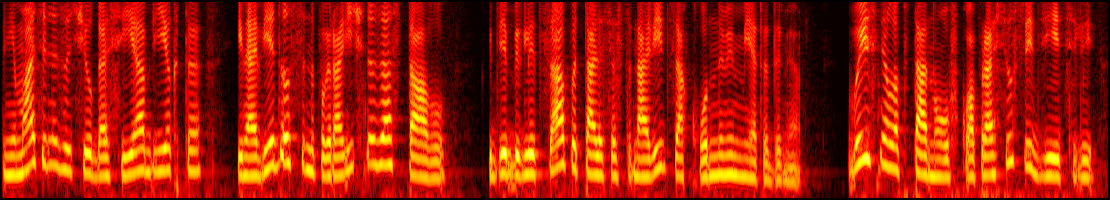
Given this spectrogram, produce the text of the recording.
внимательно изучил досье объекта и наведался на пограничную заставу, где беглеца пытались остановить законными методами. Выяснил обстановку, опросил свидетелей –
